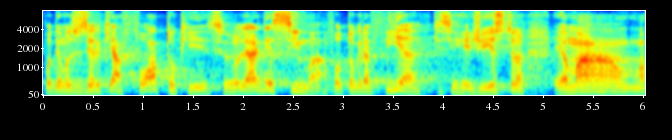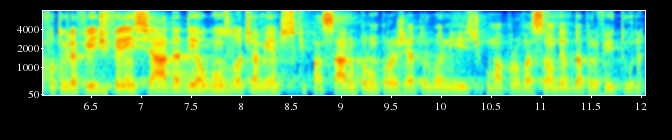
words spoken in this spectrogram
podemos dizer que a foto que, se olhar de cima, a fotografia que se registra é uma, uma fotografia diferenciada de alguns loteamentos que passaram por um projeto urbanístico, uma aprovação dentro da prefeitura.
